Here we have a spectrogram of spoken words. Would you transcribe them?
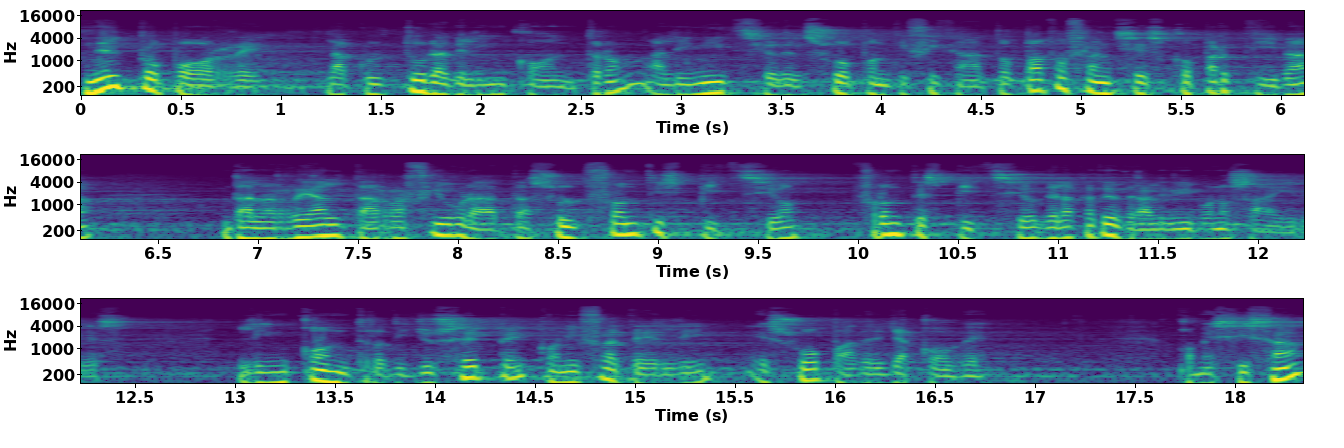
Nel proporre la cultura dell'incontro all'inizio del suo pontificato, Papa Francesco partiva dalla realtà raffigurata sul frontespizio, frontespizio della cattedrale di Buenos Aires, l'incontro di Giuseppe con i fratelli e suo padre Giacobbe. Come si sa,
